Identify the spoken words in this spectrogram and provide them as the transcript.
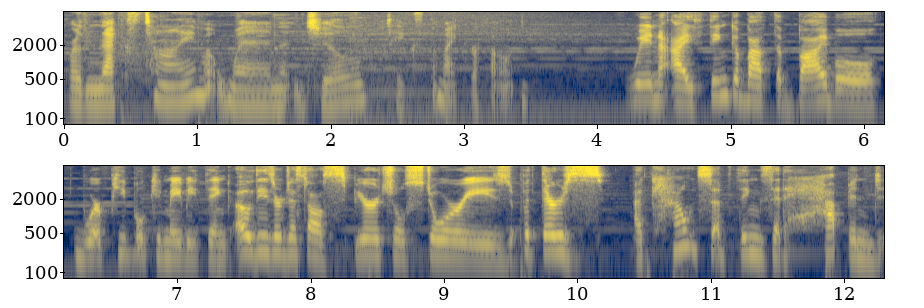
for the next time when Jill takes the microphone when I think about the Bible, where people can maybe think, oh, these are just all spiritual stories, but there's accounts of things that happened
